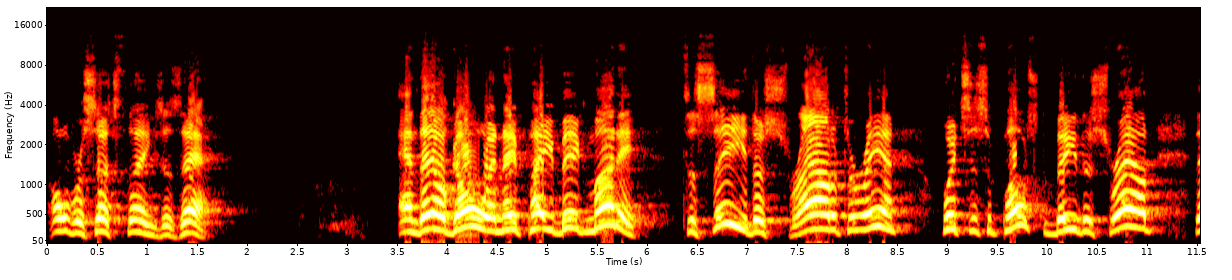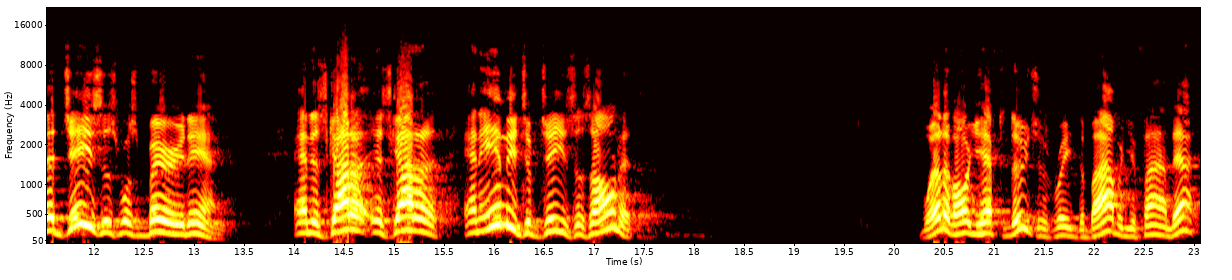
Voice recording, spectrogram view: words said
over such things as that. And they'll go and they pay big money to see the Shroud of Turin, which is supposed to be the shroud that Jesus was buried in. And it's got, a, it's got a, an image of Jesus on it. Well, if all you have to do is just read the Bible, you find out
